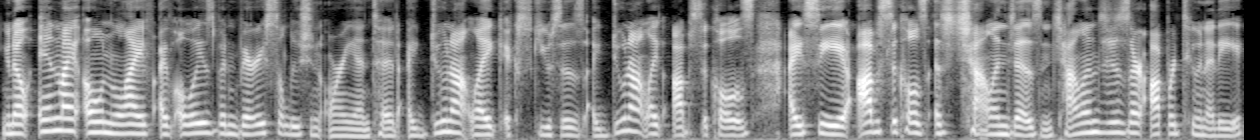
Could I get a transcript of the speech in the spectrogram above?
You know, in my own life, I've always been very solution oriented. I do not like excuses. I do not like obstacles. I see obstacles as challenges, and challenges are opportunity.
